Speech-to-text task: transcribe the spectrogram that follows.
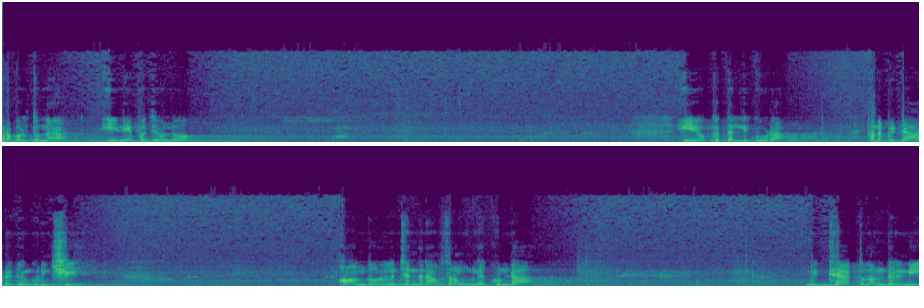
ప్రబలుతున్న ఈ నేపథ్యంలో ఏ ఒక్క తల్లి కూడా తన బిడ్డ ఆరోగ్యం గురించి ఆందోళన చెందిన అవసరం లేకుండా విద్యార్థులందరినీ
